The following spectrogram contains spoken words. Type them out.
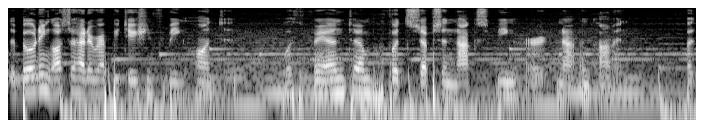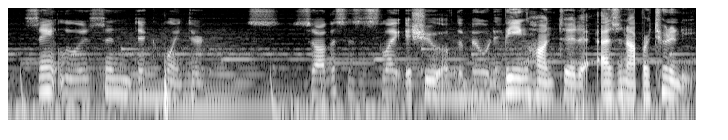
The building also had a reputation for being haunted, with phantom footsteps and knocks being heard not uncommon. But St. Louis and Dick Pointer s- saw this as a slight issue of the building being haunted as an opportunity.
